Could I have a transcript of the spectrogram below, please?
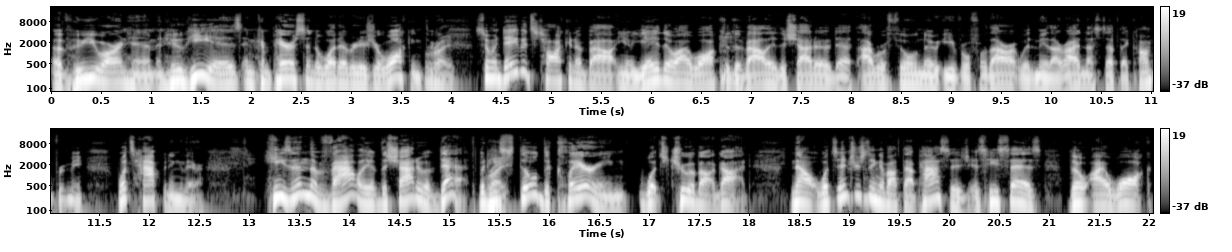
of who you are in him and who he is in comparison to whatever it is you're walking through. Right. So when David's talking about, you know, yea, though I walk through the valley of the shadow of death, I will feel no evil, for thou art with me, thy rod and thy stuff, they comfort me. What's happening there? He's in the valley of the shadow of death, but Right. he's still declaring what's true about God. Now, what's interesting about that passage is he says, though I walk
